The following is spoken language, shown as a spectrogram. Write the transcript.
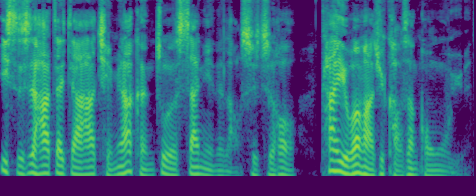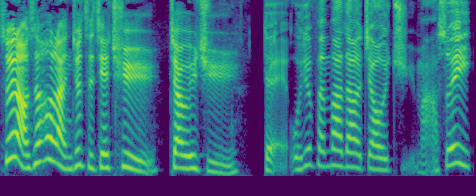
意思是他在家，他前面他可能做了三年的老师之后，他有办法去考上公务员。所以老师后来你就直接去教育局，对，我就分发到教育局嘛。所以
